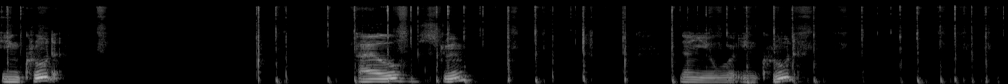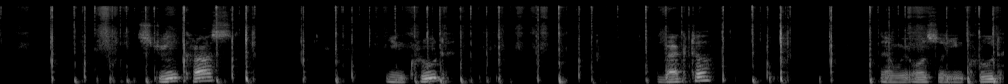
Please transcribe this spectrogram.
include IO stream then you will include string class include vector then we also include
